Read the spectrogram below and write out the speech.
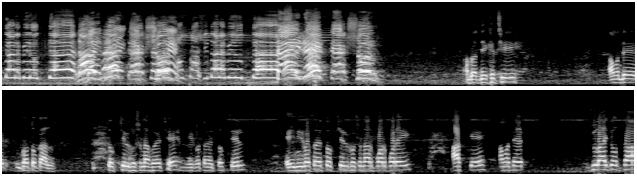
খুনিদের বিরুদ্ধে। Direct action! সন্ত্রাসীদের বিরুদ্ধে। ডাইরেক্ট অ্যাকশন আমরা দেখেছি আমাদের গতকাল তফসিল ঘোষণা হয়েছে নির্বাচনের তফসিল। এই নির্বাচনের তফসিল ঘোষণার পর পরেই আজকে আমাদের জুলাই যোদ্ধা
